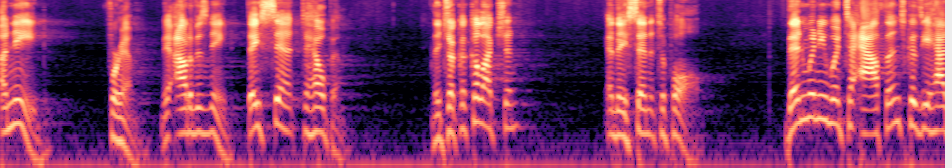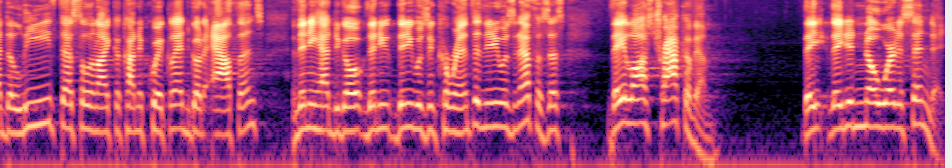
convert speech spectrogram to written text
a need for him, out of his need. They sent to help him. They took a collection and they sent it to Paul. Then, when he went to Athens, because he had to leave Thessalonica kind of quickly, had to go to Athens, and then he had to go, then he, then he was in Corinth, and then he was in Ephesus, they lost track of him. They, they didn't know where to send it.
